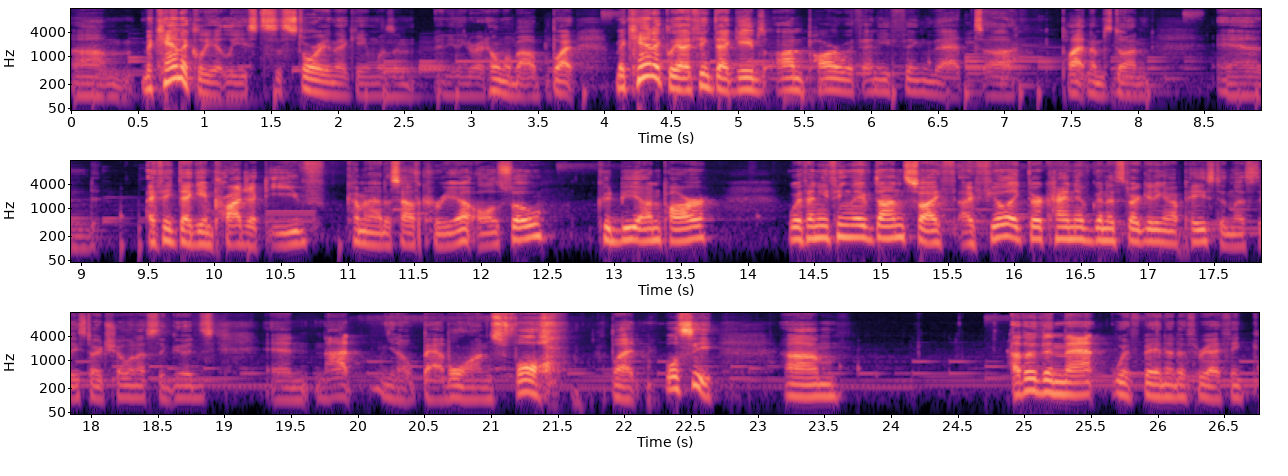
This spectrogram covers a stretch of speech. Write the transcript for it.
Um, mechanically, at least, the story in that game wasn't anything to write home about, but mechanically, I think that game's on par with anything that uh, Platinum's done, and I think that game Project Eve coming out of South Korea also could be on par with anything they've done. So I, I feel like they're kind of going to start getting outpaced unless they start showing us the goods and not, you know, Babylon's Fall. But we'll see. Um, other than that, with Bayonetta 3, I think,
